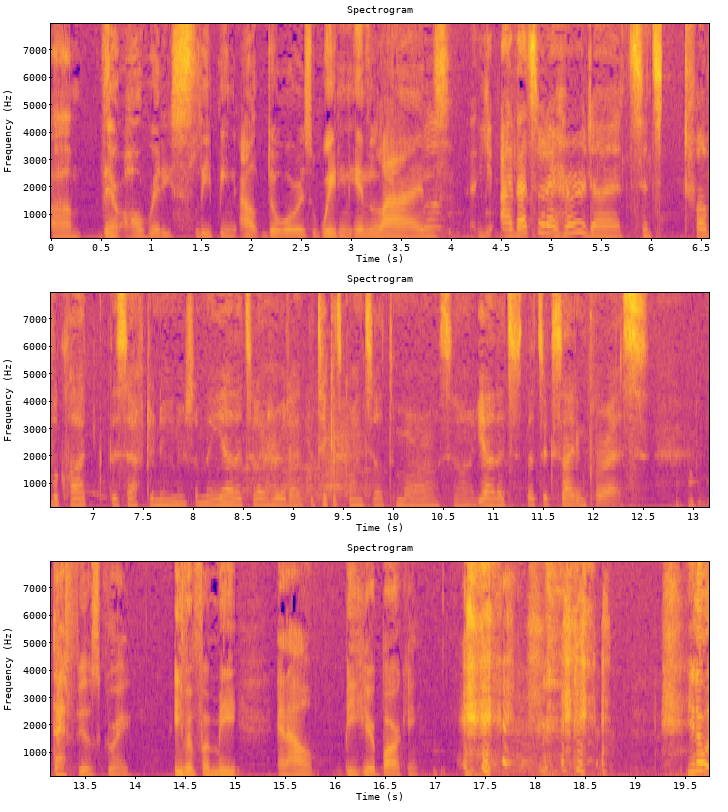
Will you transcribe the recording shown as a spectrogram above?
Um, they're already sleeping outdoors, waiting in lines. Yeah, I, that's what I heard. Uh, since 12 o'clock this afternoon or something. Yeah, that's what I heard. I, the tickets go on sale tomorrow. So yeah, that's that's exciting for us. That feels great, even for me, and I'll be here barking. you know,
